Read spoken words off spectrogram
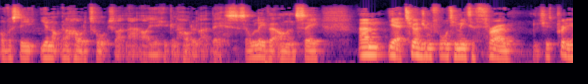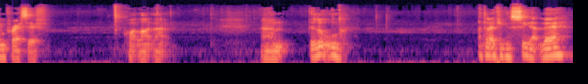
Obviously, you're not going to hold a torch like that, are you? You're going to hold it like this. So we'll leave that on and see. Um, yeah, 240 meter throw, which is pretty impressive. Quite like that. Um, the little, I don't know if you can see that there.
